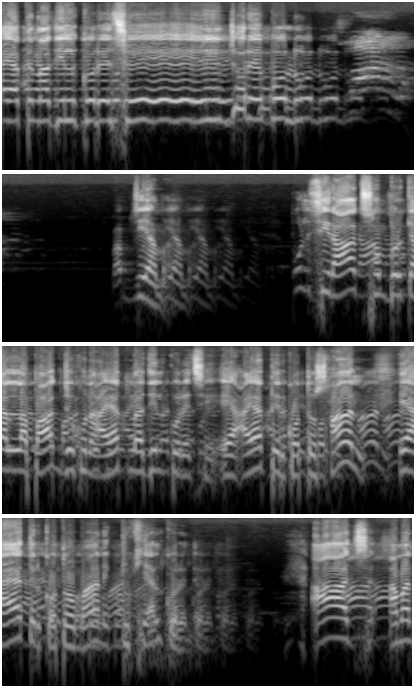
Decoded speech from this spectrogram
আয়াত নাজিল করেছে। জোরে বলুন। বাবজি আমার। সম্পর্কে আল্লাহ পাক যখন আয়াত নাজিল করেছে এই আয়াতের কত শান এই আয়াতের কত মান একটু খেয়াল করে দেন। আজ আমার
